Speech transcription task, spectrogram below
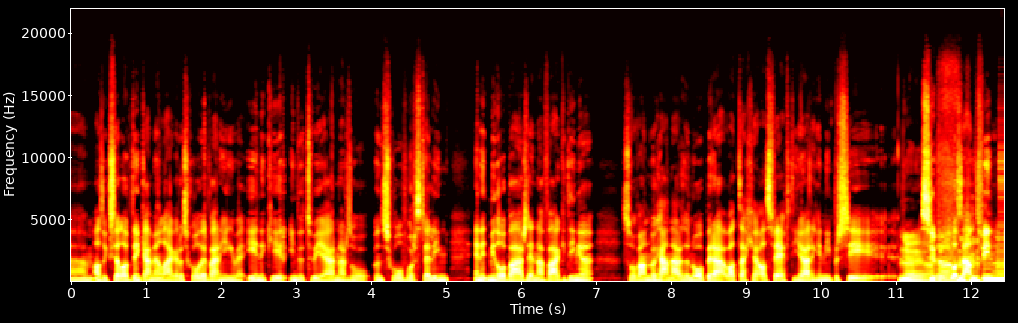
Ehm, als ik zelf denk aan mijn lagere schoolervaring, gingen wij ene keer in de twee jaar naar zo'n schoolvoorstelling. En in het middelbaar zijn dat vaak dingen zo van, we gaan naar de opera, wat dat je als 15-jarige niet per se Ja, ja. super plezant vindt.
